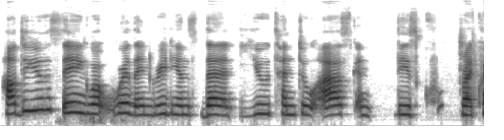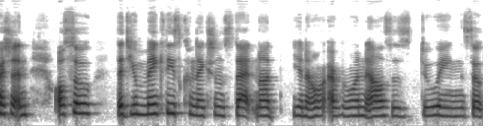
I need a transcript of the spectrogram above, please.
how do you think what were the ingredients that you tend to ask and these right question and also that you make these connections that not you know everyone else is doing. So,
